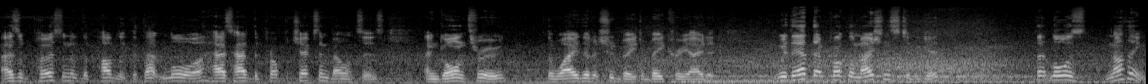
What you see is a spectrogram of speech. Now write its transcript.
as a person of the public, that that law has had the proper checks and balances and gone through the way that it should be to be created. Without that proclamation certificate, that law's nothing.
